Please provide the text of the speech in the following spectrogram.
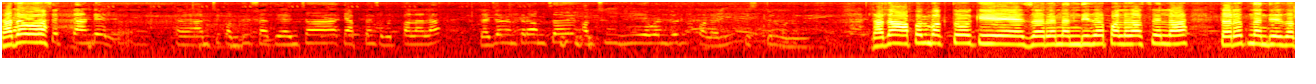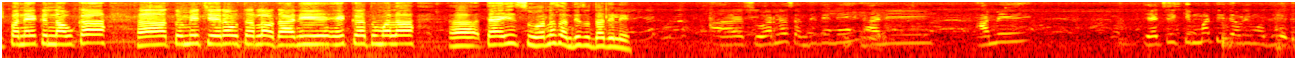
दादा अशोक तांडेल अं, आमचे कंप्लीट साथी यांच्या कॅप्टन सोबत पळाला त्याच्यानंतर आमचा आमची ही एवन जोडी पळाली पिस्तूल म्हणून. दादा आपण बघतो की जर नंदी जर पळत असेल ना तरच नंदी येतात. पण एक नौका अं, तुम्ही चेहरा उतरला होता आणि एक तुम्हाला अं, त्याही सुवर्ण संधी सुद्धा दिली. अं, सुवर्ण संधी दिली आणि आम्ही याची किंमत ही तेवढी मोजली होती.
